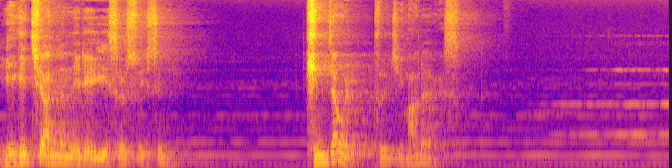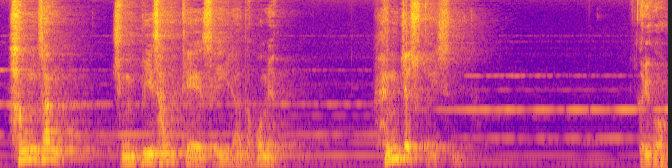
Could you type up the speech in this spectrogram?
예기치 않는 일이 있을 수 있으니 긴장을 풀지 말아야겠습니다. 항상 준비 상태에서 일하다 보면 횡재 수도 있습니다. 그리고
